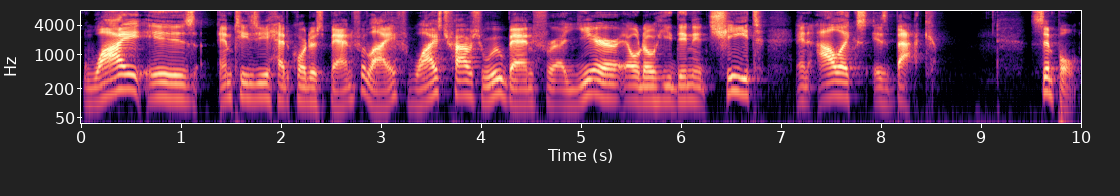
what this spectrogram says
Why is MTG headquarters banned for life? Why is Travis Woo banned for a year, although he didn't cheat, and Alex is back? Simple.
